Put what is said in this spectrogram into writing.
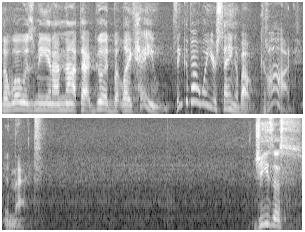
the woe is me and I'm not that good, but like, hey, think about what you're saying about God in that. Jesus,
